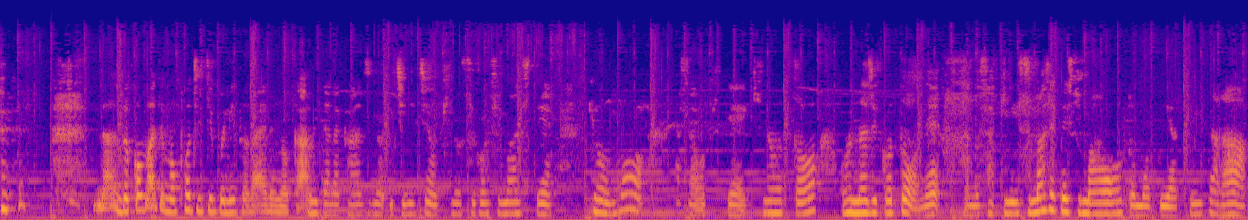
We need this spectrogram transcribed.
などこまでもポジティブに捉えるのかみたいな感じの一日を昨日過ごしまして今日も朝起きて昨日と同じことをねあの先に済ませてしまおうと思ってやっていたら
